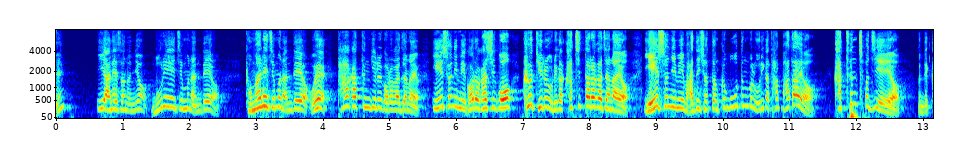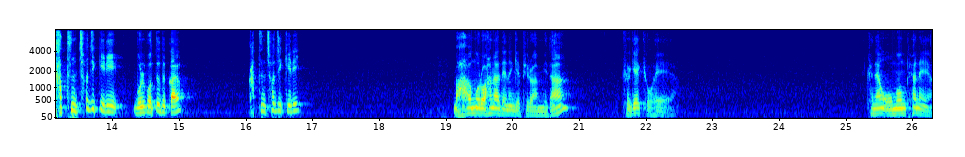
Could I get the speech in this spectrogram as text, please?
예? 이 안에서는요 무례해지면 안 돼요. 교만해지면 안 돼요. 왜? 다 같은 길을 걸어가잖아요. 예수님이 걸어가시고 그 뒤를 우리가 같이 따라가잖아요. 예수님이 받으셨던 그 모든 걸 우리가 다 받아요. 같은 처지예요. 근데 같은 처지끼리 물고 뜯을까요? 같은 처지끼리? 마음으로 하나 되는 게 필요합니다. 그게 교회예요. 그냥 오면 편해요.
